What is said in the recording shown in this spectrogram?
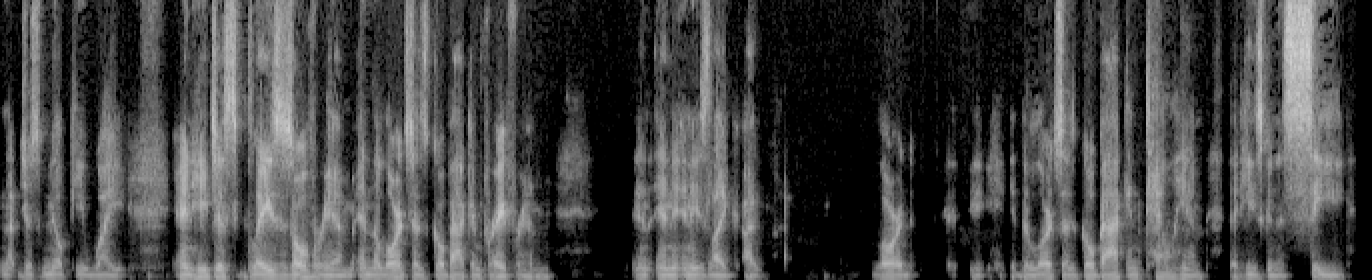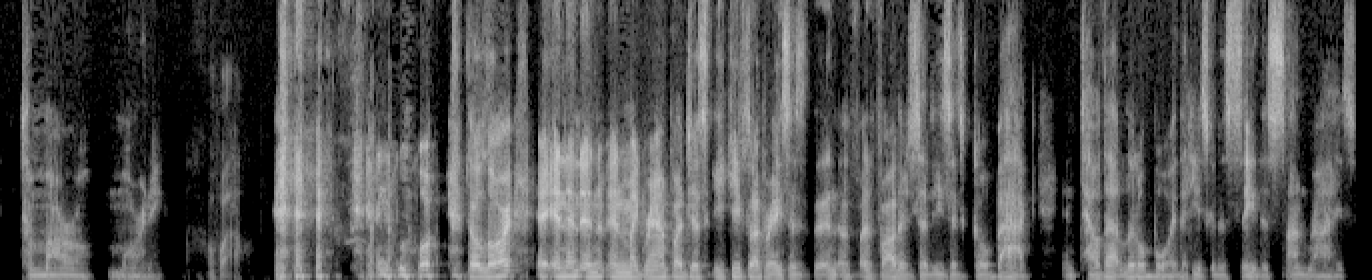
not just milky white. And he just glazes over him and the lord says go back and pray for him and and, and he's like lord the Lord says, go back and tell him that he's going to see tomorrow morning. Oh, wow. and the Lord, the Lord, and then and, and my grandpa just he keeps on praying. He says, and the father said, he says, go back and tell that little boy that he's going to see the sunrise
